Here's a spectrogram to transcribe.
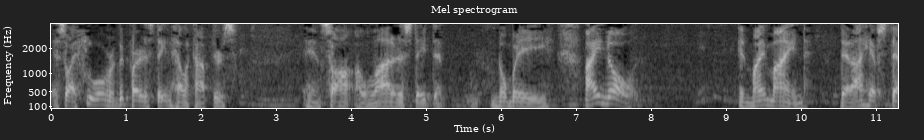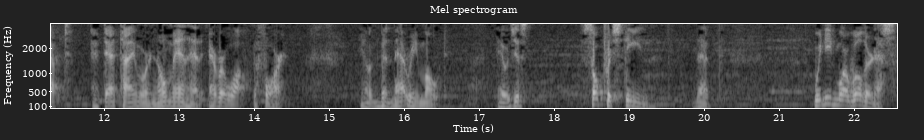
And so I flew over a good part of the state in helicopters and saw a lot of the state that nobody I know in my mind that I have stepped at that time where no man had ever walked before. You know, been that remote. It was just so pristine that we need more wilderness.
